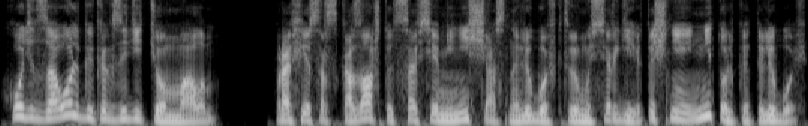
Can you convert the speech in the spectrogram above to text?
Ходит за Ольгой, как за детем малым. Профессор сказал, что это совсем не несчастная любовь к твоему Сергею, точнее, не только эта любовь.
